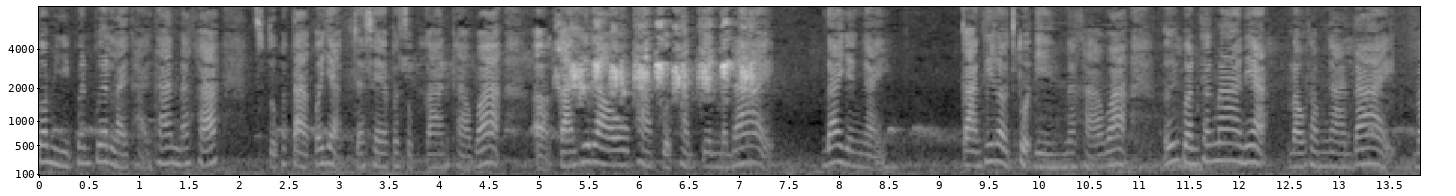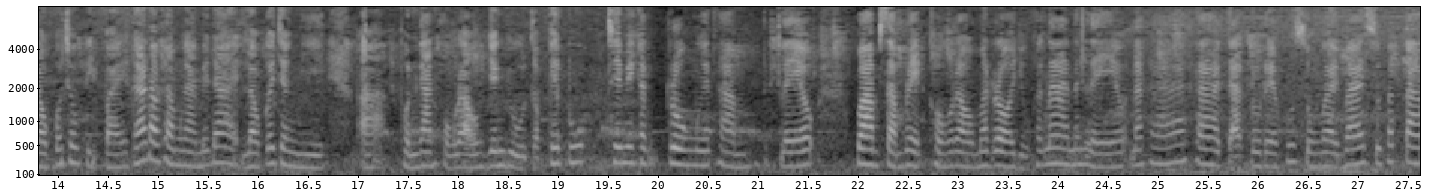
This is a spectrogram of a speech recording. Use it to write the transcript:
ก็มีเพื่อนๆหลายถ่ายท่านนะคะ สุภตาก็อยากจะแชร์ประสบการณ์ค่ะว่าการที่เราผ่านกฎผ่านเกณฑ์มาได้ได้ยังไง การที่เราตัวเองนะคะว่า เอ้ยวันข้างหน้าเนี่ย เราทำงานได้เราก็โชคดีไป ถ้าเราทำงานไม่ได้ เราก็ยังมีผลงานของเรายังอยู่กับ Facebook ใช่ไหมคะลงมือทำแล้วความสำเร็จของเรามารออยู่ข้างหน้านั่นแล้วนะคะ ค่ะจากดูแลผู้สูงวัยบ้านสุภตา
